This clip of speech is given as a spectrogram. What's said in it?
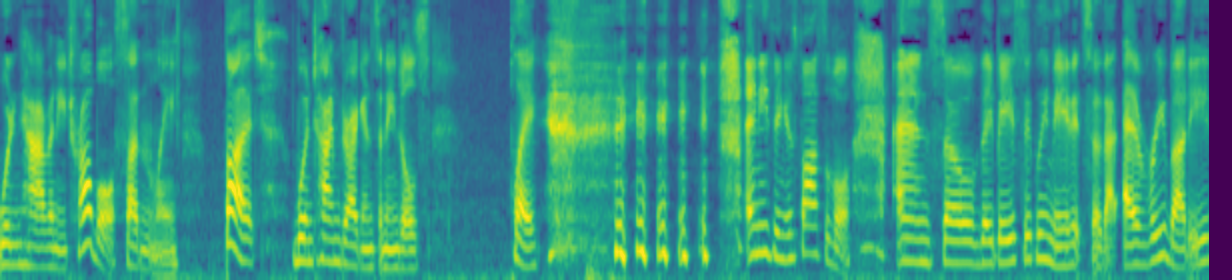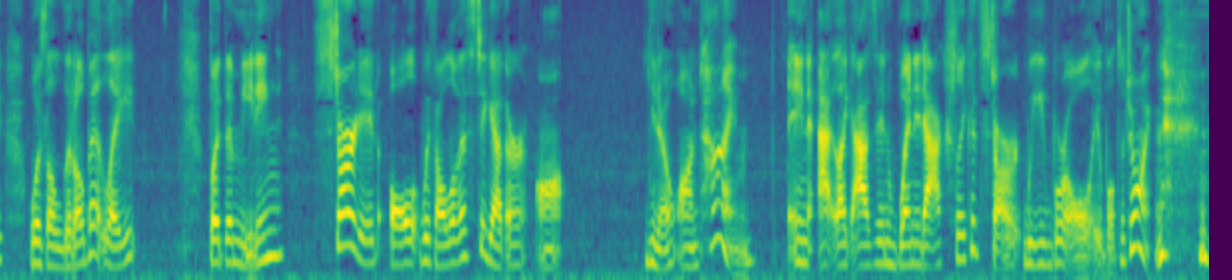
wouldn't have any trouble suddenly. But when time dragons and angels play, Anything is possible. And so they basically made it so that everybody was a little bit late, but the meeting started all with all of us together on you know, on time. In like as in when it actually could start, we were all able to join.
